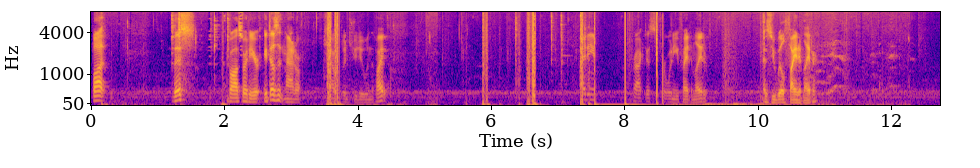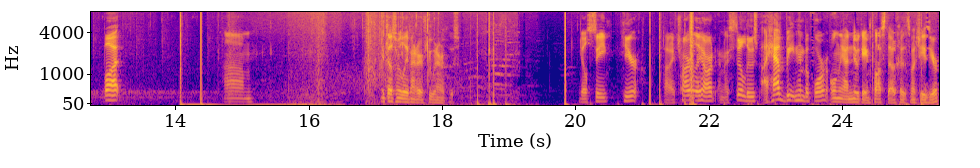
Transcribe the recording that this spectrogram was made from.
but this boss right here, it doesn't matter how good you do in the fight. Fighting practice for when you fight him later, because you will fight him later. But um, it doesn't really matter if you win or lose. You'll see here that I try really hard and I still lose. I have beaten him before, only on New Game Plus though, because it's much easier.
